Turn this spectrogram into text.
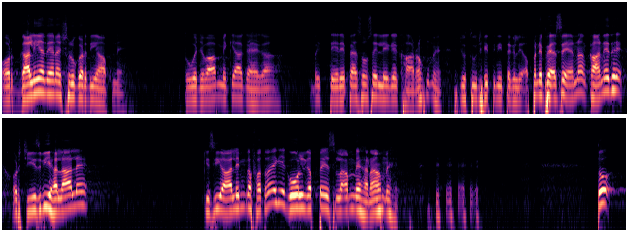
और गालियाँ देना शुरू कर दी आपने। तो वो जवाब में क्या कहेगा? भाई, तेरे पैसों से लेके खा रहा हूँ मैं, जो तुझे इतनी तकलीफ़, अपने पैसे हैं ना, खाने थे और चीज़ भी हलाल है। किसी आलिम का फतवा है कि गोलगप्पे इस्लाम में हराम है? तो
